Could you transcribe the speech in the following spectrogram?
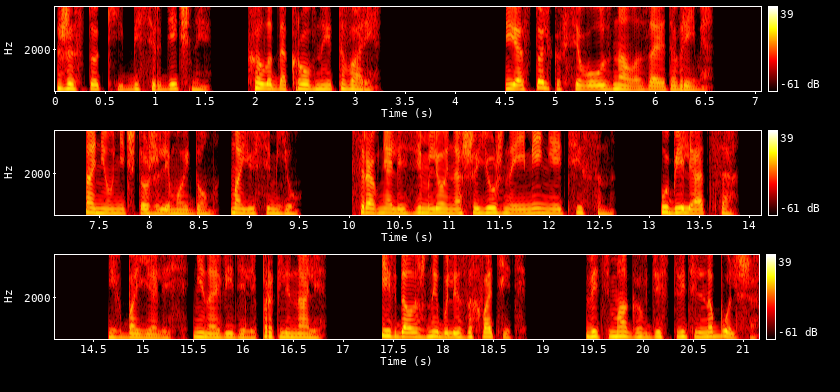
Жестокие, бессердечные, холоднокровные твари. Я столько всего узнала за это время. Они уничтожили мой дом, мою семью, сравняли с землей наше южное имение Тисон, убили отца. Их боялись, ненавидели, проклинали. Их должны были захватить. Ведь магов действительно больше.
